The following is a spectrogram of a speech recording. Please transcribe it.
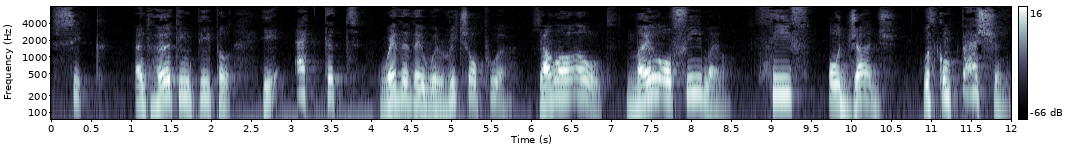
sick, and hurting people, he acted whether they were rich or poor, young or old, male or female, thief or judge. With compassion,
